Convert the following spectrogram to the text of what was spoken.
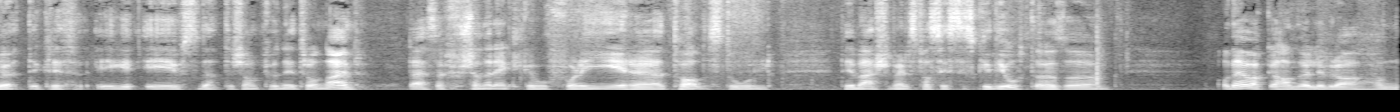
møtet i, i, i Studentersamfunnet i Trondheim. Der jeg skjønner egentlig ikke hvorfor de gir eh, talestol til hver som helst fascistisk idiot. Altså, og det var ikke han veldig bra. Han,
